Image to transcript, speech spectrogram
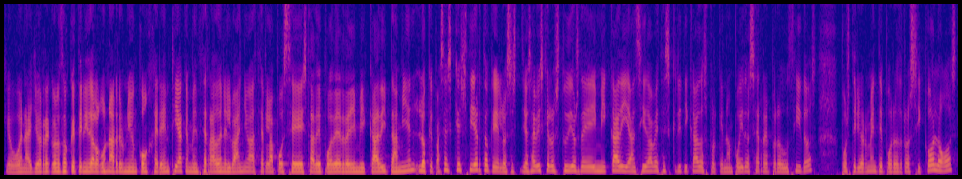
Qué buena. Yo reconozco que he tenido alguna reunión con gerencia, que me he encerrado en el baño a hacer la pose esta de poder de Cuddy también. Lo que pasa es que es cierto que los, ya sabéis que los estudios de Cuddy han sido a veces criticados porque no han podido ser reproducidos posteriormente por otros psicólogos.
